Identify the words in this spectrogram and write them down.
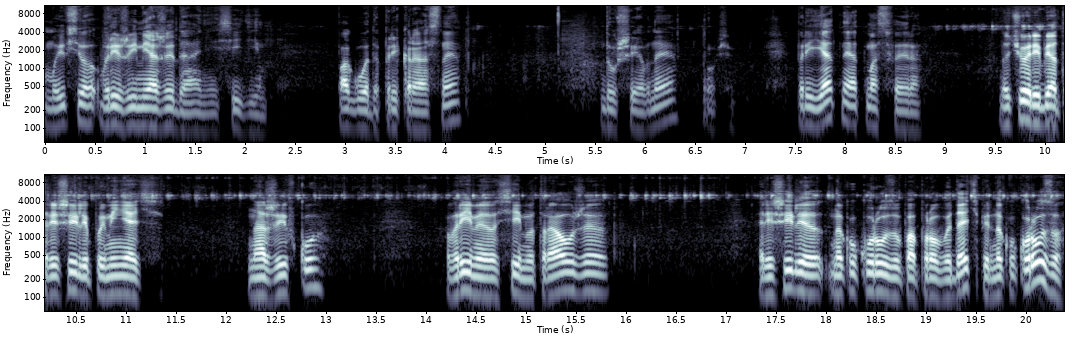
Мы все в режиме ожидания сидим. Погода прекрасная, душевная. В общем, приятная атмосфера. Ну что, ребят, решили поменять наживку. Время 7 утра уже. Решили на кукурузу попробовать. Да, теперь на кукурузу?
